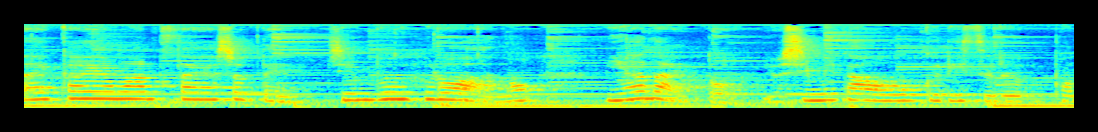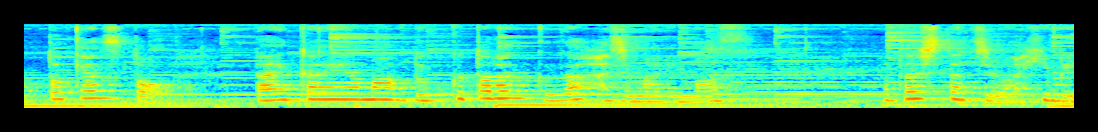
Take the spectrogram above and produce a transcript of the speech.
観山蔦屋書店新聞フロアの宮台と吉見がお送りするポッドキャスト代官山ブックトラックが始まります。私たちは日々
